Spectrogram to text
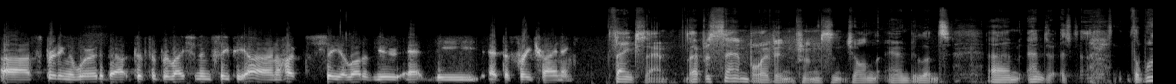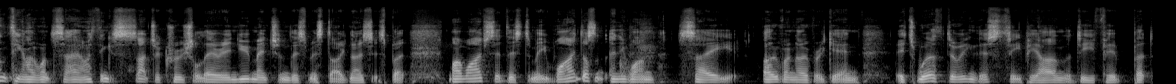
uh, spreading the word about defibrillation and CPR. And I hope to see a lot of you at the at the free training. Thanks, Sam. That was Sam Boyvin from St John Ambulance. Um, and uh, the one thing I want to say, I think it's such a crucial area, and you mentioned this misdiagnosis, but my wife said this to me why doesn't anyone say over and over again, it's worth doing this CPR and the defib, but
